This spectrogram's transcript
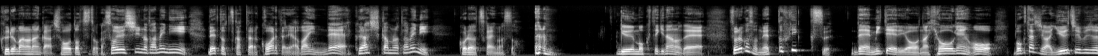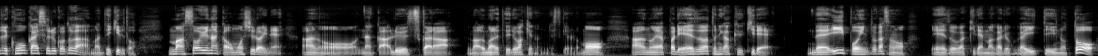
車のなんか衝突とかそういうシーンのために、レッド使ったら壊れたらやばいんで、クラッシュカムのためにこれを使いますと。いう目的なので、それこそネットフリックスで見ているような表現を僕たちは YouTube 上で公開することが、ま、できると。まあそういうなんか面白いね、あのー、なんかルーツから、まあ、生まれているわけなんですけれども、あの、やっぱり映像はとにかく綺麗。で、いいポイントがその映像が綺麗、曲が力がいいっていうのと、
